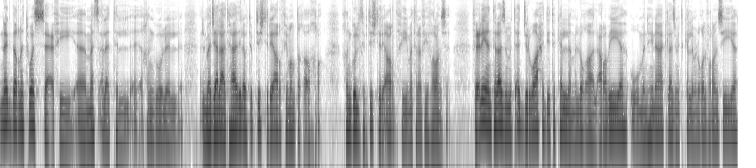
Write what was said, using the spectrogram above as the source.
نقدر نتوسع في آه، مسألة آه، خلينا نقول المجالات هذه لو تبي تشتري أرض في منطقة أخرى. خلينا نقول تبي تشتري أرض في مثلا في فرنسا. فعليا أنت لازم تأجر واحد يتكلم اللغة العربية ومن هناك لازم يتكلم اللغة الفرنسية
